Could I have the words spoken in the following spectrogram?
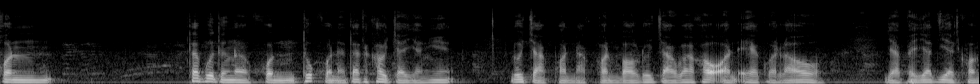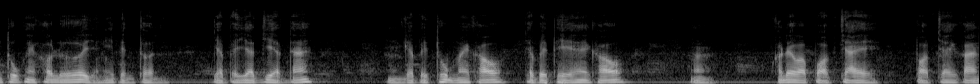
คนถ้าพูดถึงเราคนทุกคนนะถ้าเข้าใจอย่างนี้ รู้จักผ่อนหนักผ่อนเบา รู้จักว่าเขาอ่อนแอกว่าเรา อย่าไปยัดเยียดความทุกข์ให้เขาเลย อย่างนี้เป็นต้น อย่าไปยัดเยียดนะอย่าไปทุ่มให้เขาอย่าไปเทให้เขา เขาเรียกว่าปลอบใจปลอบใจกัน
